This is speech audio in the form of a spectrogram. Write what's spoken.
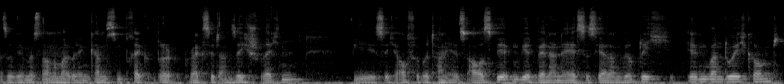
also wir müssen auch nochmal über den ganzen Brexit an sich sprechen, wie es sich auch für Britannien jetzt auswirken wird, wenn er nächstes Jahr dann wirklich irgendwann durchkommt.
